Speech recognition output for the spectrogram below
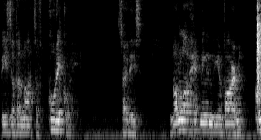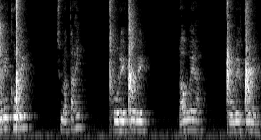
These are the nights of kore kore. So there's not a lot happening in the environment. Kore kore, tuatahi, kore kore, rawea, kore kore,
